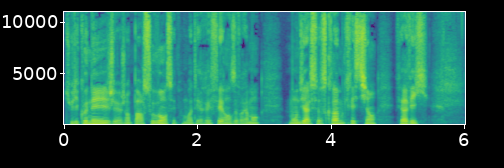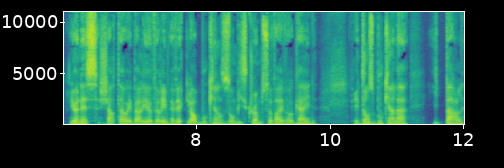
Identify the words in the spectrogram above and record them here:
Tu les connais, j'en parle souvent, c'est pour moi des références vraiment mondiales sur Scrum. Christian Fervich, Johannes Schartau et Barry Overeem avec leur bouquin Zombie Scrum Survivor Guide. Et dans ce bouquin-là, ils parlent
